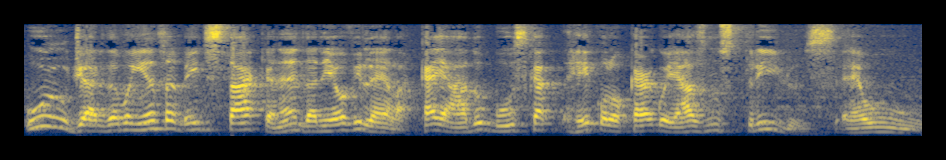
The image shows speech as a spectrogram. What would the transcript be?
O Diário da Manhã também destaca, né? Daniel Vilela, Caiado busca recolocar Goiás nos trilhos. É o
